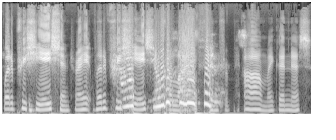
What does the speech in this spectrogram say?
What appreciation, right? What appreciation for life and for oh my goodness.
